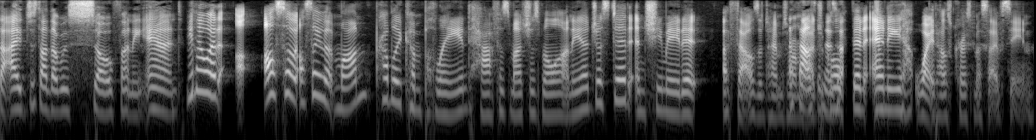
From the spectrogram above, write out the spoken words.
I just thought that was so funny. And you know what? Also, I'll say that mom probably complained half as much as Melania just did, and she made it a thousand times more thousand magical times. than any White House Christmas I've seen.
